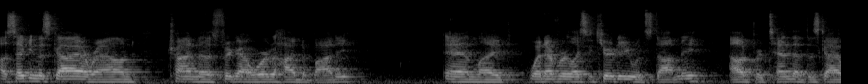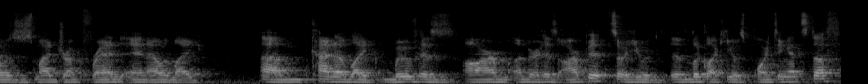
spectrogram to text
I was taking this guy around trying to figure out where to hide the body, and like whenever like security would stop me, I would pretend that this guy was just my drunk friend, and I would like um, kind of like move his arm under his armpit so he would it look like he was pointing at stuff.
